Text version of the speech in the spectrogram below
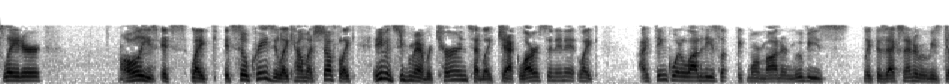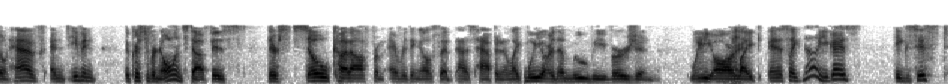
Slater, all these. It's like it's so crazy, like how much stuff. Like and even Superman Returns had like Jack Larson in it. Like I think what a lot of these like more modern movies, like the Zack Snyder movies, don't have, and even the Christopher Nolan stuff is they're so cut off from everything else that has happened, and like we are the movie version we are Right. like and it's like no you guys exist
